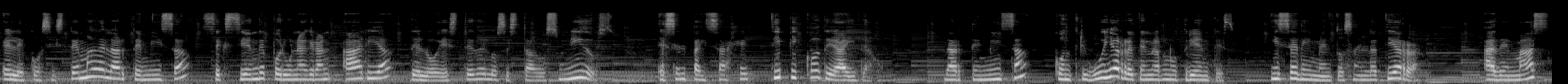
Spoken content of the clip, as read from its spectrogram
El ecosistema de la Artemisa se extiende por una gran área del oeste de los Estados Unidos. Es el paisaje típico de Idaho. La Artemisa contribuye a retener nutrientes y sedimentos en la tierra. Además,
